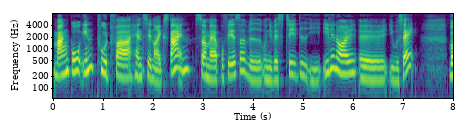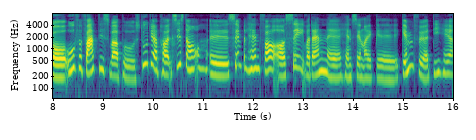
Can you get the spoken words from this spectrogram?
mange gode input fra Hans Henrik Stein, som er professor ved Universitetet i Illinois øh, i USA, hvor Uffe faktisk var på studieophold sidste år, øh, simpelthen for at se, hvordan øh, Hans Henrik øh, gennemfører de her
